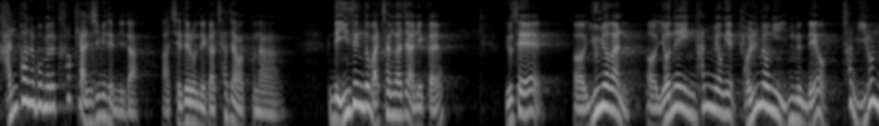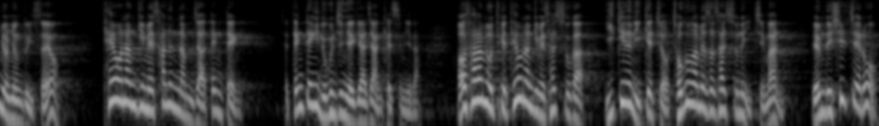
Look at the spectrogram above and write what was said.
간판을 보면 그렇게 안심이 됩니다. 아, 제대로 내가 찾아왔구나. 근데 인생도 마찬가지 아닐까요? 요새 어, 유명한 어, 연예인 한 명의 별명이 있는데요. 참 이런 별명도 있어요. 태어난 김에 사는 남자 땡땡. 땡땡이 누군지는 얘기하지 않겠습니다. 어, 사람이 어떻게 태어난 김에 살 수가 있기는 있겠죠. 적응하면서 살 수는 있지만 여러분들이 실제로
